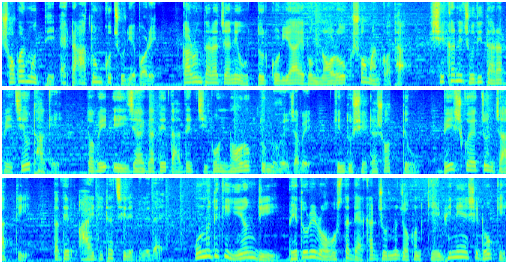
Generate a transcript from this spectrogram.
সবার মধ্যে একটা আতঙ্ক ছড়িয়ে পড়ে, কারণ তারা জানে উত্তর কোরিয়া এবং নরক সমান কথা। সেখানে যদি তারা বেঁচেও থাকে, তবে এই জায়গাতে তাদের জীবন নরক তুল্য হয়ে যাবে। কিন্তু সেটা সত্ত্বেও বেশ কয়েকজন যাত্রী তাদের আইডিটা ছিঁড়ে ফেলে দেয়। অন্যদিকে ইয়াংডি ভেতরের অবস্থা দেখার জন্য যখন কেভিনে এসে ঢোকে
